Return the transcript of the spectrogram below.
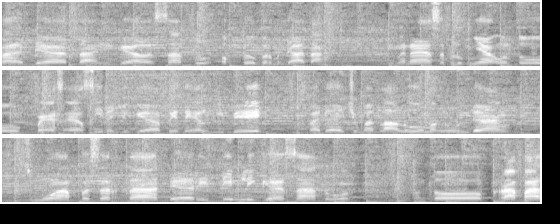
pada tanggal 1 Oktober mendatang di mana sebelumnya untuk PSLC dan juga PT LIB pada Jumat lalu mengundang semua peserta dari tim Liga 1 untuk rapat.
